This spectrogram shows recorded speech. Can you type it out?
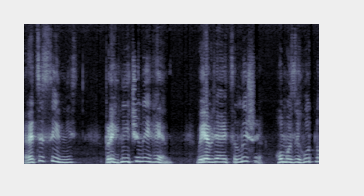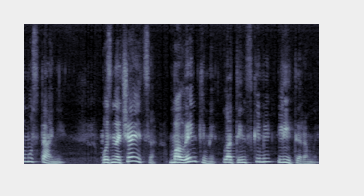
Рецесивність пригнічений ген виявляється лише в гомозиготному стані, позначається маленькими латинськими літерами.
